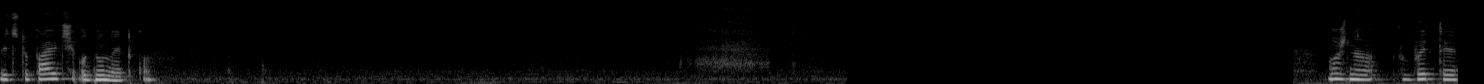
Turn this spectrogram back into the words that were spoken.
відступаючи одну нитку. Можна робити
